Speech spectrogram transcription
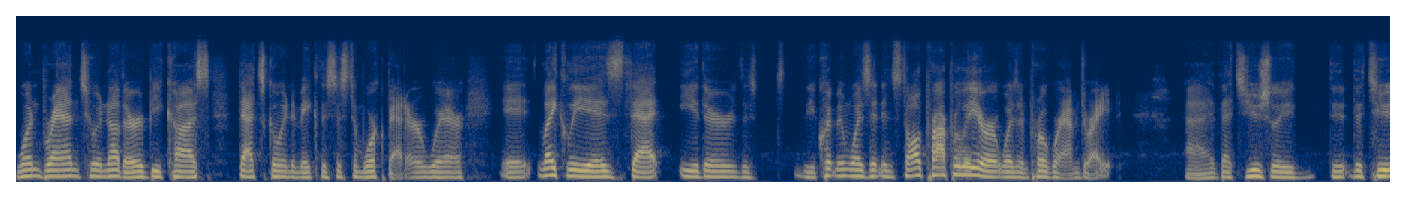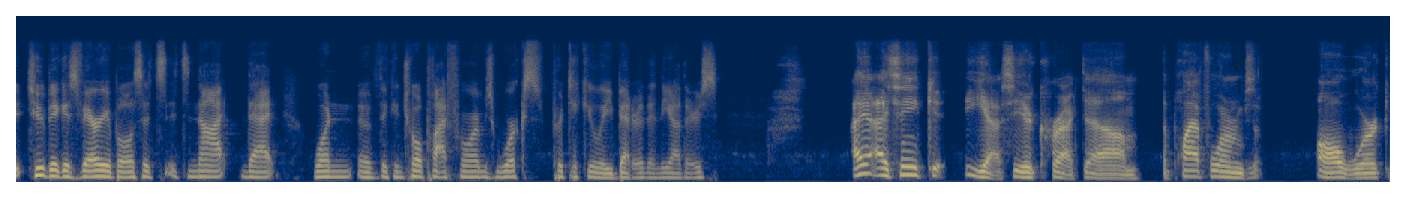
one brand to another because that's going to make the system work better. Where it likely is that either the, the equipment wasn't installed properly or it wasn't programmed right. Uh, that's usually the, the two two biggest variables. It's it's not that one of the control platforms works particularly better than the others. I, I think yes, you're correct. Um, the platforms all work.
